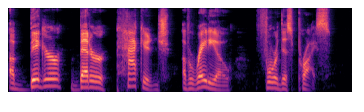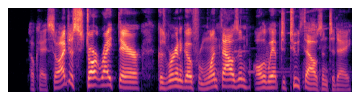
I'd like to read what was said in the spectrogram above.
a bigger, better package of a radio for this price. Okay, so I just start right there because we're going to go from 1,000 all the way up to 2,000 today.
